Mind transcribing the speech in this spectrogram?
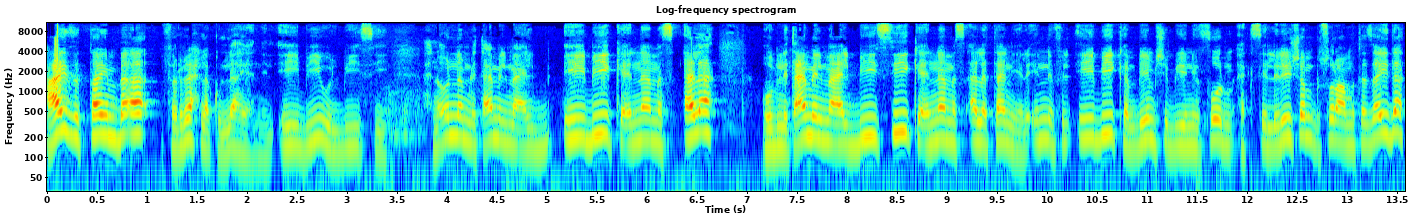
عايز ال time بقى في الرحلة كلها يعني ال A B وال B C إحنا قلنا بنتعامل مع ال AB كأنها مسألة وبنتعامل مع ال BC كأنها مسألة تانية لأن في ال AB كان بيمشي ب uniform acceleration بسرعة متزايدة.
